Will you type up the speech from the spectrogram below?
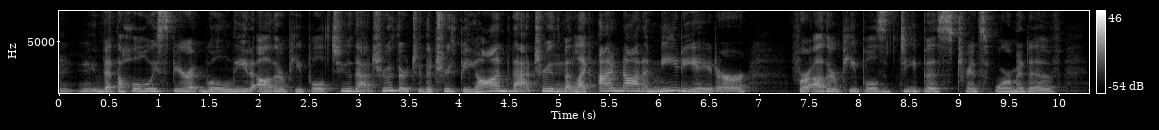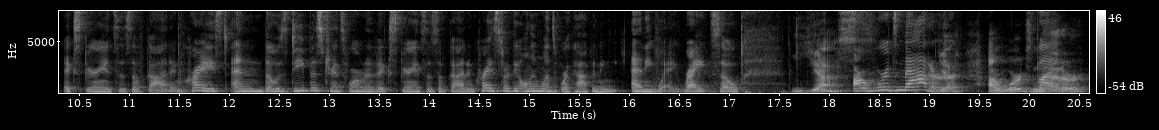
mm-hmm. that the Holy Spirit will lead other people to that truth or to the truth beyond that truth. But mm. like, I'm not a mediator for other people's deepest transformative experiences of God in Christ. And those deepest transformative experiences of God in Christ are the only ones worth happening anyway, right? So Yes. our words matter. yeah. Our words matter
